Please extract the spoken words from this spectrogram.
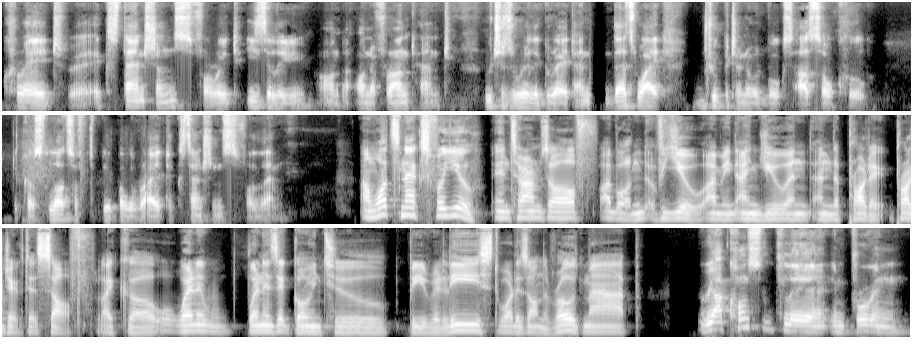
create extensions for it easily on on a front end which is really great. And that's why Jupyter notebooks are so cool because lots of people write extensions for them. And what's next for you in terms of uh, well, of you? I mean, and you and and the project project itself. Like, uh, when it, when is it going to be released? What is on the roadmap? We are constantly improving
